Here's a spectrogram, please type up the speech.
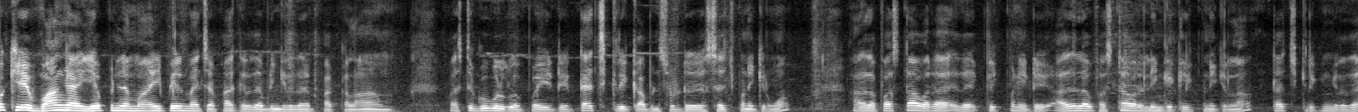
ஓகே வாங்க. எப்படி நம்ம ஐபிஎல் மேட்சை பார்க்குறது அப்படிங்கிறத பார்க்கலாம். ஃபஸ்ட்டு கூகுளுக்குள்ளே போயிட்டு டச் கிரிக் அப்படின்னு சொல்லிட்டு சர்ச் பண்ணிக்கிடுவோம் அதில் ஃபஸ்ட்டாக வர இதை கிளிக் பண்ணிவிட்டு அதில் ஃபஸ்ட்டாக வர லிங்கை கிளிக் பண்ணிக்கலாம். டச் கிரிக்குங்கிறத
